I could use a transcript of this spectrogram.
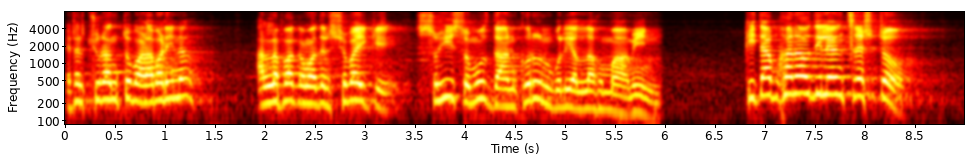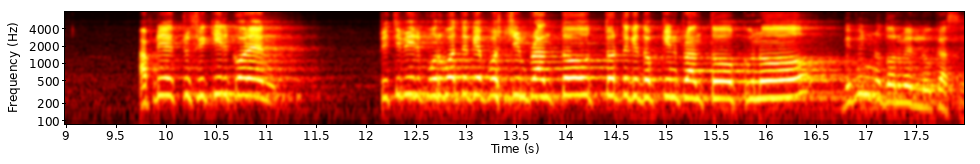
এটা চূড়ান্ত বাড়াবাড়ি না? আল্লাহ পাক আমাদের সবাইকে সহি সমুজ দান করুন, বলি আল্লাহ আমিন। কিতাবখানাও দিলেন শ্রেষ্ঠ। আপনি একটু ফিকির করেন পৃথিবীর পূর্ব থেকে পশ্চিম প্রান্ত, উত্তর থেকে দক্ষিণ প্রান্ত, কোনো বিভিন্ন ধর্মের লোক আছে।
